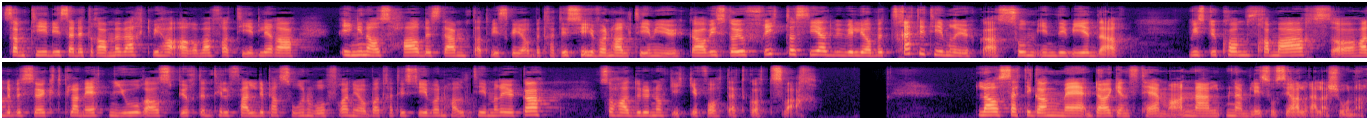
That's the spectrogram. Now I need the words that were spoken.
Samtidig er det et rammeverk vi har arva fra tidligere. Ingen av oss har bestemt at vi skal jobbe 37,5 timer i uka. Og vi står jo fritt til å si at vi vil jobbe 30 timer i uka som individer. Hvis du kom fra Mars og hadde besøkt planeten Jorda og spurt en tilfeldig person hvorfor han jobber 37,5 timer i uka, så hadde du nok ikke fått et godt svar. La oss sette i gang med dagens tema, nemlig sosiale relasjoner.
